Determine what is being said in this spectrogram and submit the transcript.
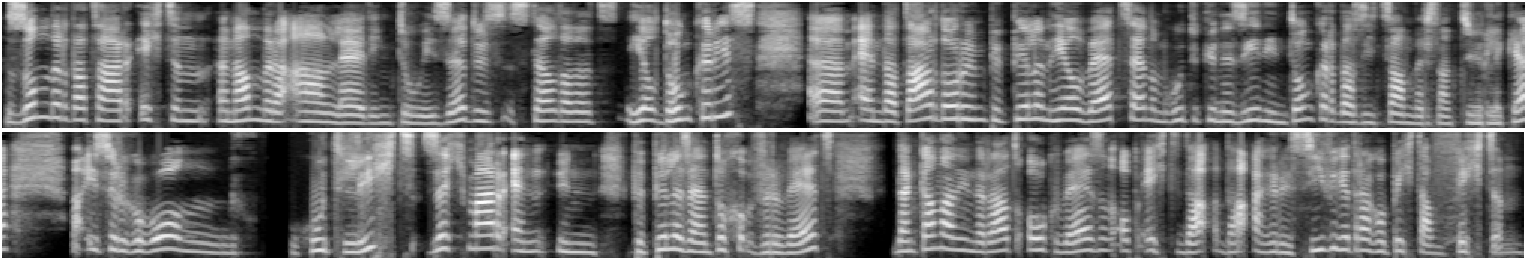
zonder dat daar echt een, een andere aanleiding toe is. Hè. Dus stel dat het heel donker is um, en dat daardoor hun pupillen heel wijd zijn om goed te kunnen zien in het donker, dat is iets anders natuurlijk. Maar is er gewoon goed licht, zeg maar, en hun pupillen zijn toch verwijt, dan kan dat inderdaad ook wijzen op echt dat, dat agressieve gedrag, op echt dat vechten.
